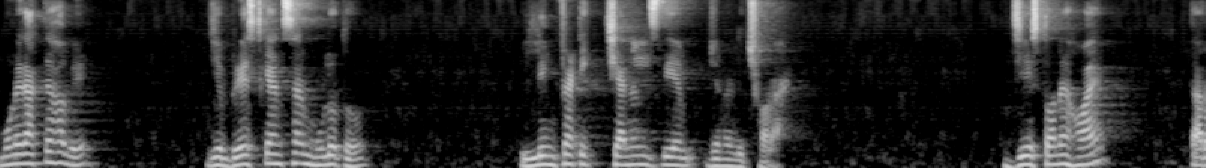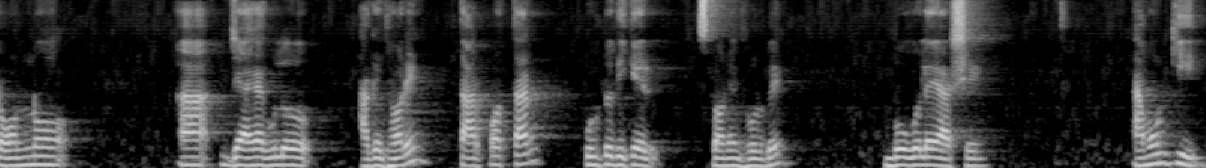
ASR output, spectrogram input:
মনে রাখতে হবে যে ব্রেস্ট ক্যান্সার মূলত লিমফ্যাটিক চ্যানেলস দিয়ে জেনারেলি ছড়ায়। যে স্তনে হয় তার অন্য জায়গাগুলো আগে ধরে, তারপর তার উল্টো দিকের স্তনে ধরবে, বগলে আসে। এমনকি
